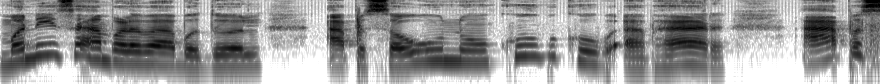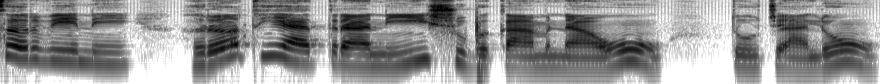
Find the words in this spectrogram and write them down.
મને સાંભળવા બદલ આપ સૌનો ખૂબ ખૂબ આભાર. આપ સર્વેને રથયાત્રાની શુભકામનાઓ તો ચાલો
